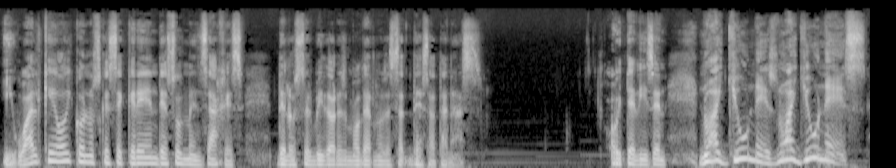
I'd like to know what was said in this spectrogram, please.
igual que hoy con los que se creen de esos mensajes de los servidores modernos de, Satanás. Hoy te dicen, no ayunes, no ayunes,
